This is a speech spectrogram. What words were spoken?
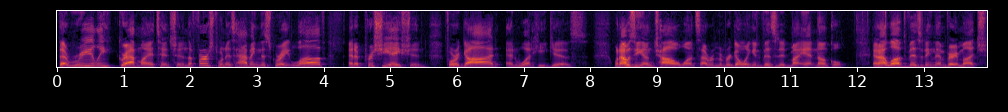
that really grab my attention. And the first one is having this great love and appreciation for God and what He gives. When I was a young child once, I remember going and visited my aunt and uncle, and I loved visiting them very much.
